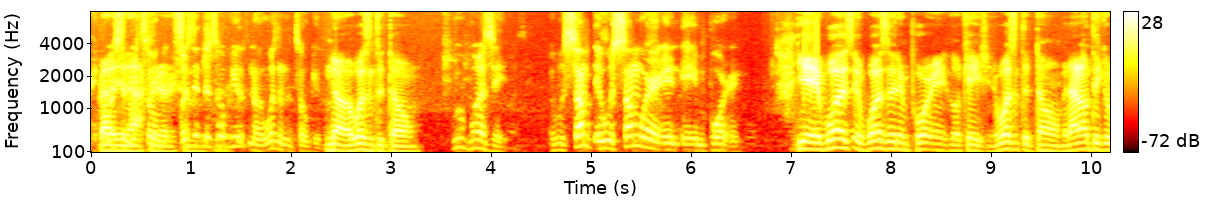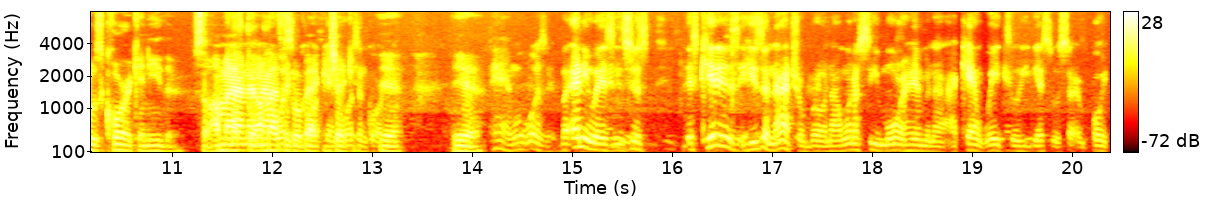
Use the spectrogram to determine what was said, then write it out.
But I Was it, didn't the Tokyo, was it the Tokyo? No, it wasn't the Tokyo. No, it wasn't the dome. What was it? It was some. It was somewhere in, important. Yeah, it was. It was an important location. It wasn't the dome, and I don't think it was Korakuen either. So I'm gonna No, have no, to. I'm no, have to go wasn't back and check It wasn't. Yeah, yeah. Damn, what was it? But anyways, it's just this kid is he's a natural, bro, and I want to see more of him, and I, I can't wait till he gets to a certain point.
